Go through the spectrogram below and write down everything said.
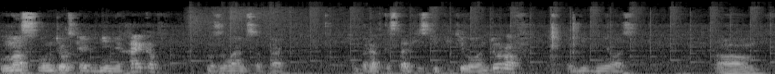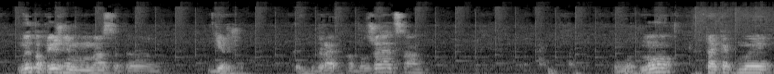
У нас волонтерское объединение Харьков, называемся так. Порядка 155 волонтеров объединилось. Ам, Ну и по-прежнему у нас это держит. Как бы драйв продолжается. Вот. Но так как мы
